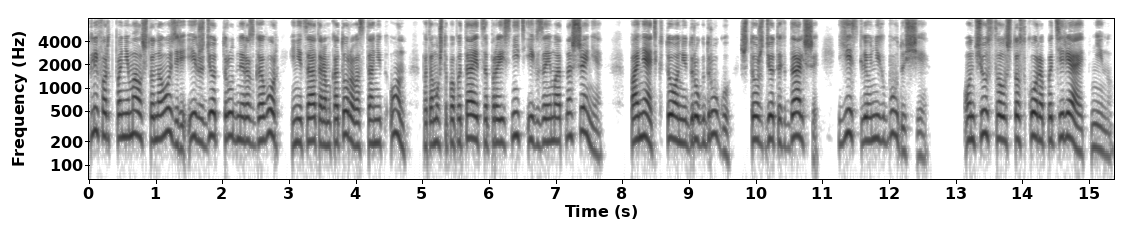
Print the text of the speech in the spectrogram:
Клиффорд понимал, что на озере их ждет трудный разговор, инициатором которого станет он, потому что попытается прояснить их взаимоотношения, понять, кто они друг другу, что ждет их дальше, есть ли у них будущее. Он чувствовал, что скоро потеряет Нину.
